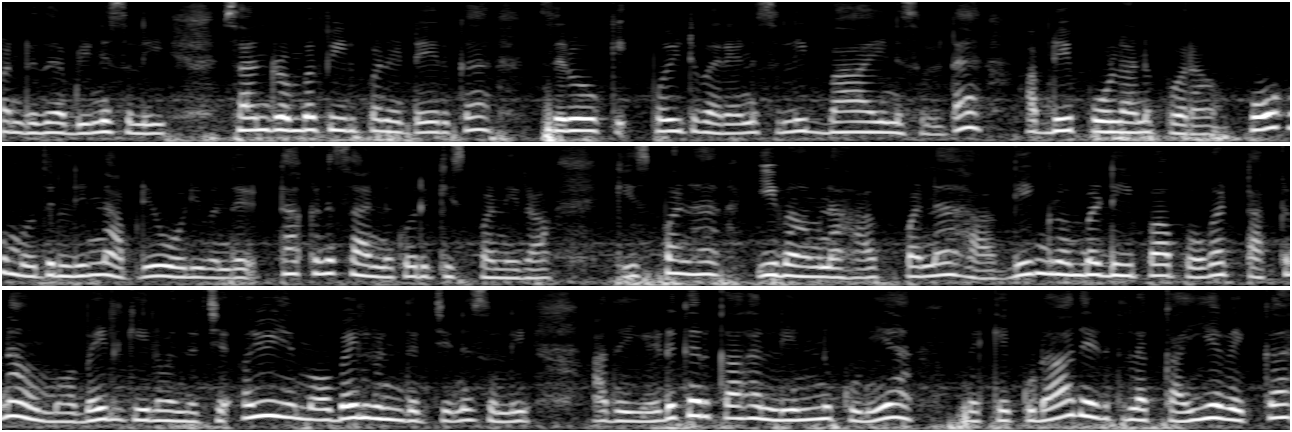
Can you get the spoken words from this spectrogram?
பண்ணுறது அப்படின்னு சொல்லி சன் ரொம்ப ஃபீல் பண்ணிகிட்டே இருக்க சரி ஓகே போயிட்டு வரேன்னு சொல்லி பாய்னு சொல்லிட்டு அப்படியே போகலான்னு போகிறான் போகும்போது லின் அப்படியே ஓடி வந்து டக்குன்னு சன்னுக்கு ஒரு கிஸ் பண்ணிடுறான். கிஸ் பண்ண இவன் அவனை ஹக் பண்ண ஹக்கிங் ரொம்ப டீப்பாக போக டக்குன்னு அவன் மொபைல் கீழே வந்துருச்சு. ஐயோ என் மொபைல் வந்துருச்சுன்னு சொல்லி அதை சாருக்காக நின்று குனிய வைக்கக்கூடாத இடத்துல கையை வைக்க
